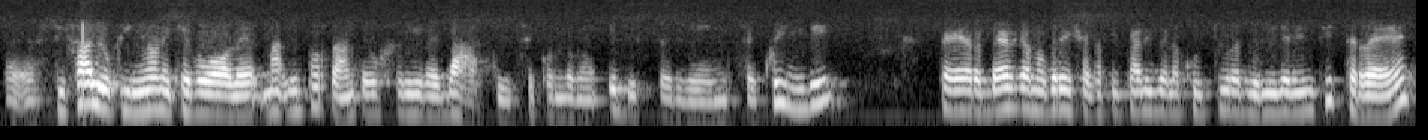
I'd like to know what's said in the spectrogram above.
eh, si fa le opinioni che vuole, ma l'importante è offrire dati, secondo me, ed esperienze. Quindi per Bergamo Brescia Capitali della Cultura 2023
